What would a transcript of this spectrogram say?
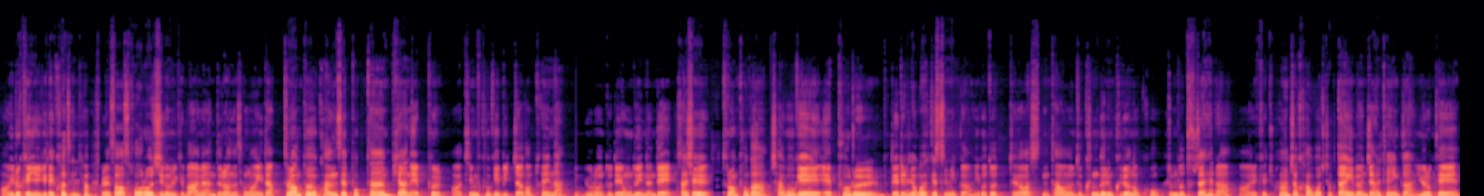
어, 이렇게 얘기를 했거든요. 그래서 서로 지금 이렇게 마음에 안 들어하는 상황이다. 트럼프 관세 폭탄 피한 애플, 어, 팀 쿡의 밑작업 터했나? 이런 또 내용도 있는데 사실 트럼프가 자국의 애플을 때리려고 했겠습니까? 이것도 제가 봤을 땐 다 어느 정도 큰 그림 그려놓고 좀 더 투자해라. 어, 이렇게 하는 척하고 적당히 면제할 테니까 이렇게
